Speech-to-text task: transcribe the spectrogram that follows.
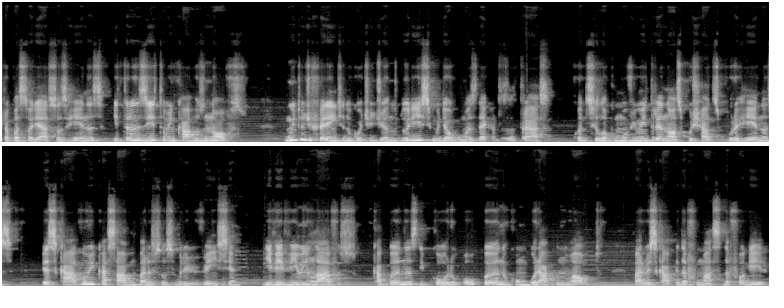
para pastorear suas renas e transitam em carros novos. Muito diferente do cotidiano duríssimo de algumas décadas atrás, quando se locomoviam entre nós puxados por renas, pescavam e caçavam para sua sobrevivência e viviam em lavos, cabanas de couro ou pano com um buraco no alto, para o escape da fumaça da fogueira,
